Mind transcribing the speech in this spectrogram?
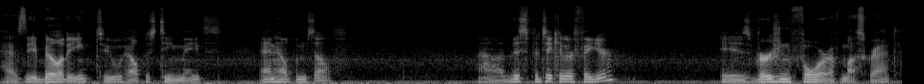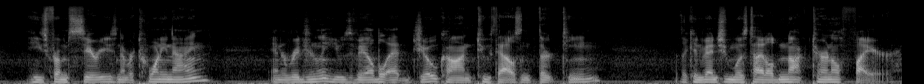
has the ability to help his teammates and help himself. Uh, this particular figure is version 4 of Muskrat. He's from series number 29, and originally he was available at JoeCon 2013. The convention was titled Nocturnal Fire.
